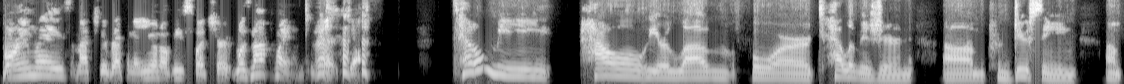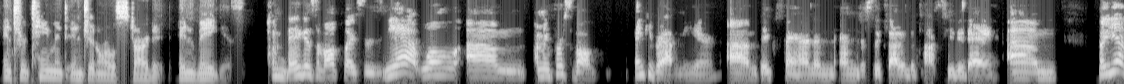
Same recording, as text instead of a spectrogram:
Born and raised, I'm actually repping a UNLV sweatshirt. Was not planned, but yeah. Tell me how your love for television, um, producing, um, entertainment in general started in Vegas. In Vegas of all places. Yeah, well, um, I mean, first of all, thank you for having me here. Um, big fan and, and just excited to talk to you today. Um, but yeah,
